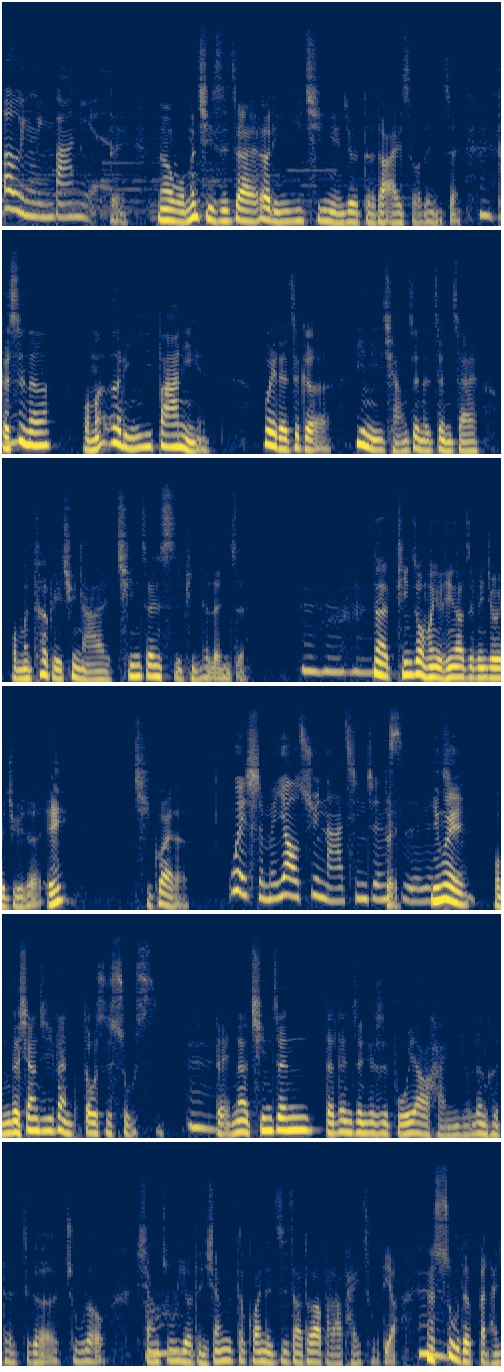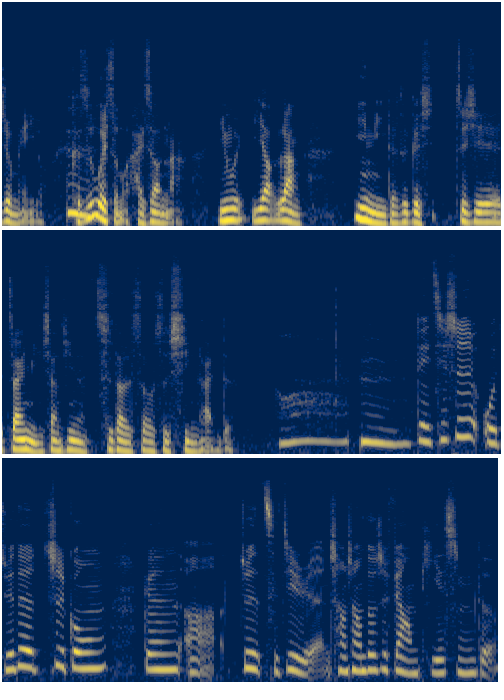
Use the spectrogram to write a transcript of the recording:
二零零八年。对，那我们其实在二零一七年就得到 ISO 认证，嗯、可是呢，我们二零一八年为了这个。印尼强震的赈灾，我们特别去拿了清真食品的认证。嗯哼哼。那听众朋友听到这边就会觉得，哎，奇怪了，为什么要去拿清真寺的认证？因为我们的香鸡饭都是素食。嗯，对。那清真的认证就是不要含有任何的这个猪肉、像猪油等相关的制造，都要把它排除掉。哦、那素的本来就没有，嗯、可是为什么还是要拿？因为要让印尼的这个这些灾民乡亲人吃到的时候是心安的。哦。嗯对，其实我觉得志工跟呃，就是慈济人常常都是非常贴心的。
